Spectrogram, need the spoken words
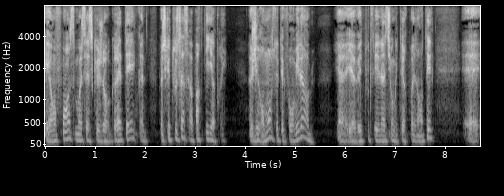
Et en France, moi, c'est ce que je regrettais, parce que tout ça, ça a parti après. À Giromont, c'était formidable. Il y avait toutes les nations qui étaient représentées. Et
